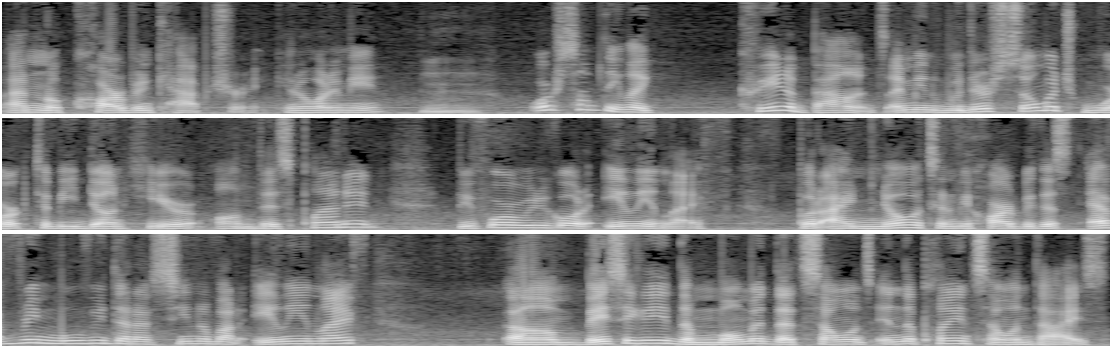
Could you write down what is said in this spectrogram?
i don't know carbon capturing you know what i mean Mhm. or something like create a balance i mean there's so much work to be done here on this planet before we go to alien life but i know it's going to be hard because every movie that i've seen about alien life um, basically the moment that someone's in the plane someone dies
